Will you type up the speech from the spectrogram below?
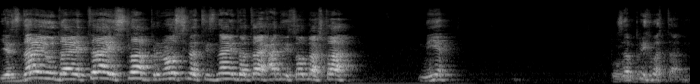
Jer znaju da je taj slab prenosilac i znaju da taj hadis odmah šta? Nije za prihvatanje.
